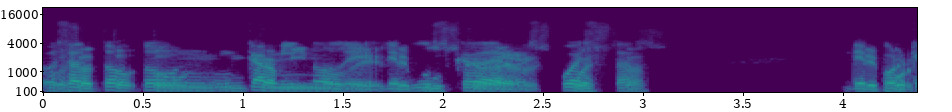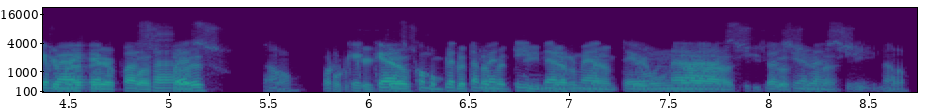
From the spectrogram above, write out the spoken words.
o sea, todo un camino de, búsqueda de respuestas de por qué me había pasado eso, ¿no? Porque quedas completamente inerme ante una situación así, ¿no?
